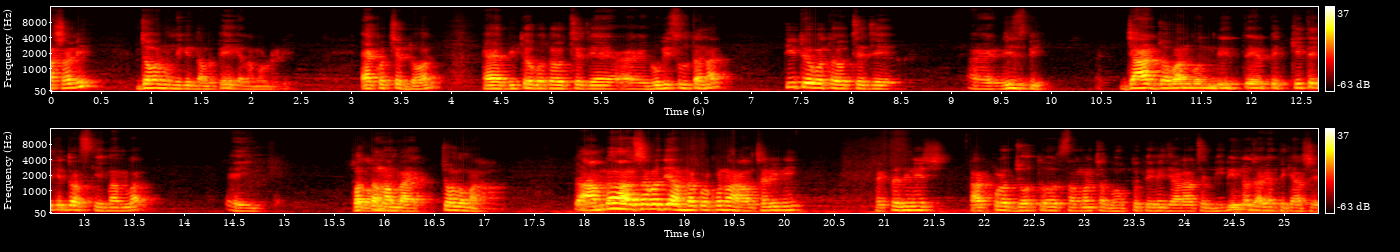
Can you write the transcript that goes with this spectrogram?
আসামি জবানবন্দি কিন্তু আমরা পেয়ে গেলাম অলরেডি এক হচ্ছে ডন দ্বিতীয় কথা হচ্ছে যে রুবি সুলতানা, তৃতীয় কথা হচ্ছে যে রিজবি যার জবানবন্দিতে প্রেক্ষিতে কিন্তু আজকে এই মামলা এই হত্যা। মামলায়। চলমান তো আমরা আশাবাদী আমরা কখনো হাল ছাড়িনি। একটা জিনিস তারপর যত সালমান শাহ ভক্ত প্রেমী যারা আছে বিভিন্ন জায়গা থেকে আসে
